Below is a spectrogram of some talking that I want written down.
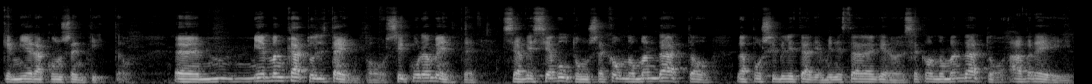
che mi era consentito. Eh, mi è mancato il tempo, sicuramente se avessi avuto un secondo mandato la possibilità di amministrare la Ghero nel secondo mandato avrei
